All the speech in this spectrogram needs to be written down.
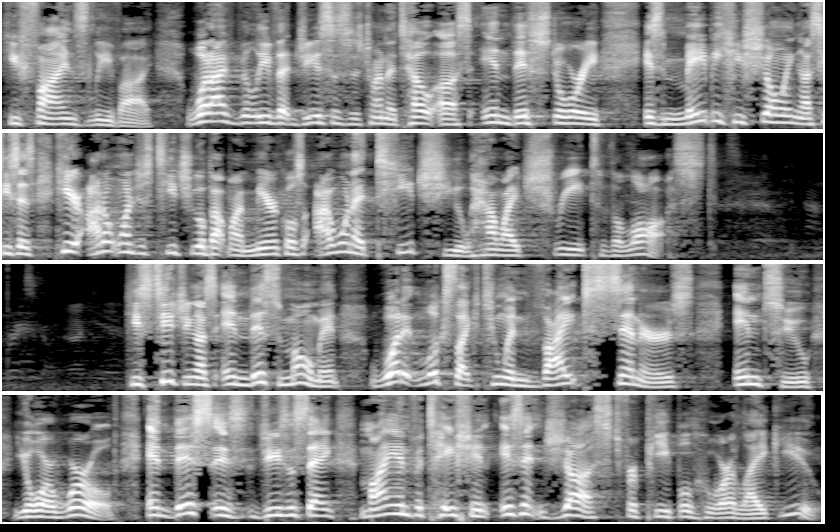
he finds Levi. What I believe that Jesus is trying to tell us in this story is maybe he's showing us, he says, Here, I don't want to just teach you about my miracles, I want to teach you how I treat the lost. He's teaching us in this moment what it looks like to invite sinners into your world. And this is Jesus saying, My invitation isn't just for people who are like you.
